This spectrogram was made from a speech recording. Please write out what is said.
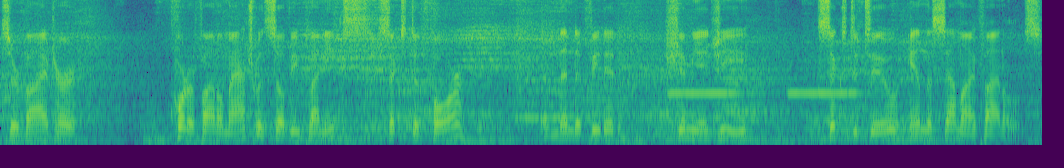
Survived her quarterfinal match with Sophie Planeix 6 to 4 and then defeated Shimye Ji 6 to 2 in the semifinals.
